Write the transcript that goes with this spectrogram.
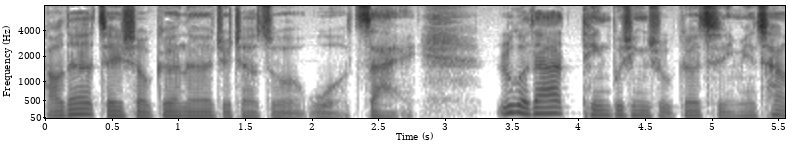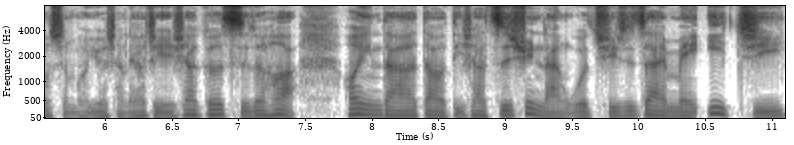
好的，这一首歌呢就叫做《我在》。如果大家听不清楚歌词里面唱什么，又想了解一下歌词的话，欢迎大家到底下资讯栏。我其实，在每一集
